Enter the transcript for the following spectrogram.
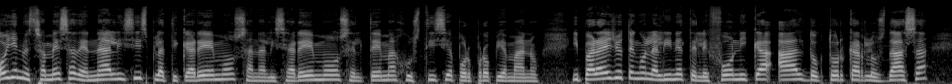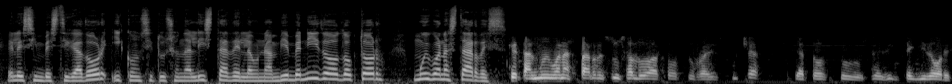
Hoy en nuestra mesa de análisis platicaremos, analizaremos el tema justicia por propia mano. Y para ello tengo en la línea telefónica al doctor Carlos Daza. Él es investigador y constitucionalista de la UNAM. Bienvenido, doctor. Muy buenas tardes. ¿Qué tal? Muy buenas tardes. Un saludo a todos tus radioescuchas y a todos tus eh, seguidores.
